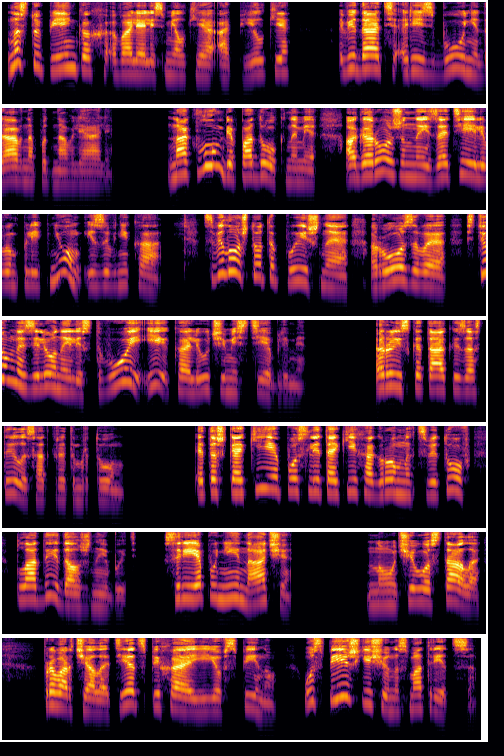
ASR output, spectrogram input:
На ступеньках валялись мелкие опилки, видать, резьбу недавно подновляли. На клумбе под окнами, огороженной затейливым плетнем из ивника, цвело что-то пышное, розовое, с темно-зеленой листвой и колючими стеблями. Рыска так и застыла с открытым ртом. Это ж какие после таких огромных цветов плоды должны быть? С репу не иначе. «Ну, чего стало?» — проворчал отец, пихая ее в спину. «Успеешь еще насмотреться?»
